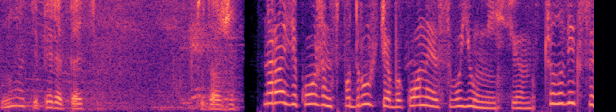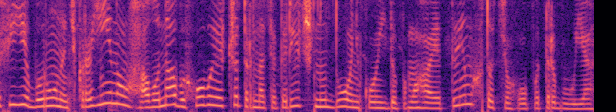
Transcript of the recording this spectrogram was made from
Ну, а теперь опять туда же. Наразі кожен з подружжя виконує свою місію. Чоловік Софії боронить країну, а вона виховує 14-річну доньку і допомагає тим, хто цього потребує.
